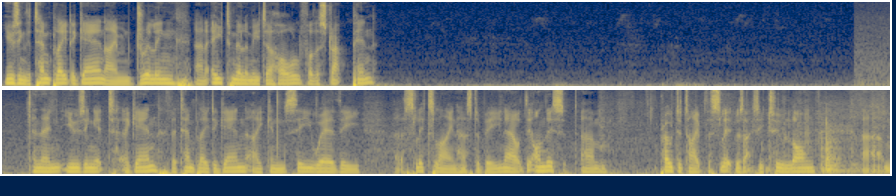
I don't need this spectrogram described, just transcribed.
Using the template again, I'm drilling an 8mm hole for the strap pin. And then using it again, the template again, I can see where the uh, slit line has to be. Now, the, on this um, prototype, the slit was actually too long. Um,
